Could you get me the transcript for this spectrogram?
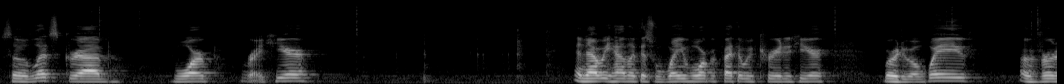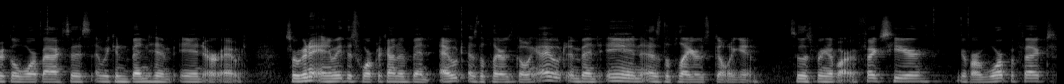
So let's grab warp right here. And now we have like this wave warp effect that we've created here where we do a wave, a vertical warp axis, and we can bend him in or out. So we're going to animate this warp to kind of bend out as the player is going out and bend in as the player is going in. So let's bring up our effects here. We have our warp effect.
